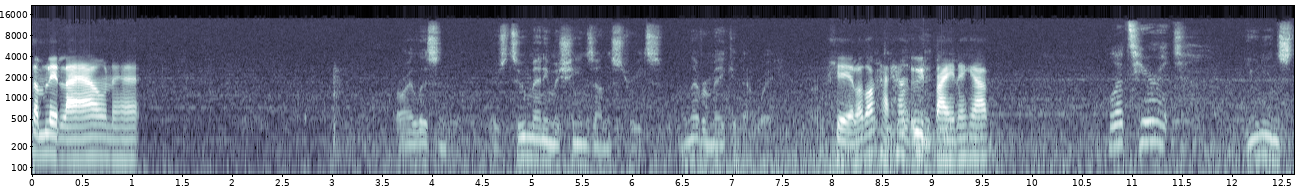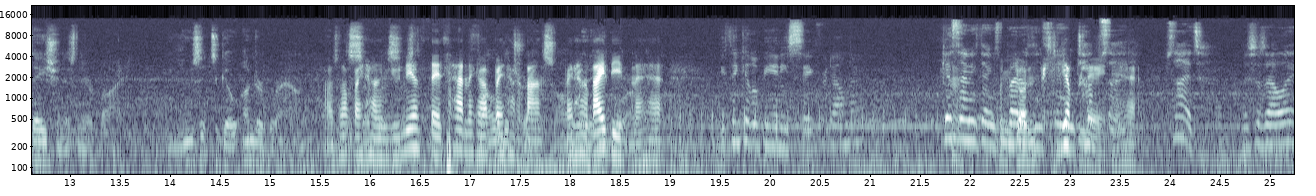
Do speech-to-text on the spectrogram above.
สำเร็จแล้วนะฮะ Alright, listen. There's too many machines on the streets. We'll never make it that way. โอเค เราต้องหาทางอื่นไปนะครับ Let's hear it. Union Station is nearby. We use it to go underground. เรา into ต้อง the ไปทาง subway Union system. Station นะครับ ไปทางตันไปทางใต้ดินนะฮะ You think it'll be any safer down there? Guess anything's Mình better gần than khiếp staying liền này ha. topside. Besides, this is LA.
